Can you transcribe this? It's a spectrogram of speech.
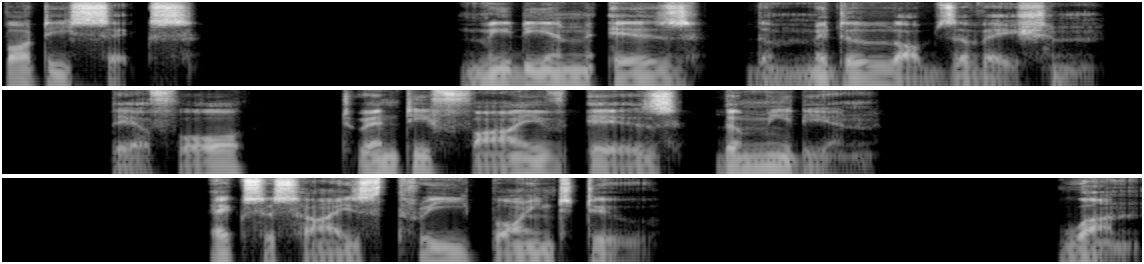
46. Median is the middle observation. Therefore, 25 is the median. Exercise 3.2 1.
